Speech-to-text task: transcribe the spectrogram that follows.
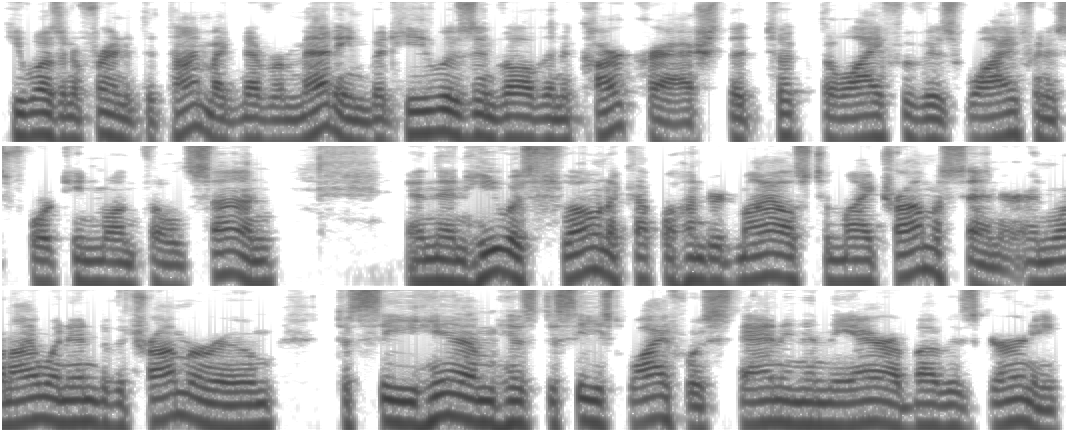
he wasn't a friend at the time, I'd never met him, but he was involved in a car crash that took the life of his wife and his 14 month old son. And then he was flown a couple hundred miles to my trauma center. And when I went into the trauma room to see him, his deceased wife was standing in the air above his gurney,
